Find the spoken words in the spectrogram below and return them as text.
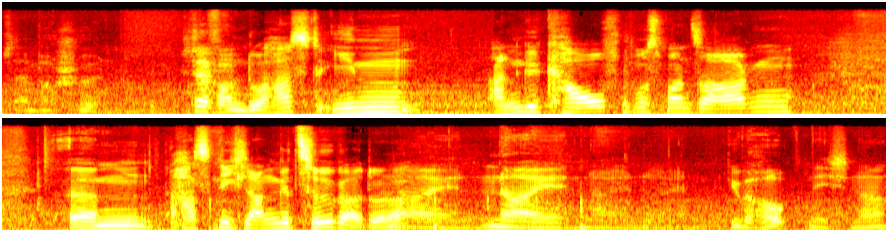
ist einfach schön. Stefan, du hast ihn angekauft, muss man sagen. Ähm, hast nicht lange gezögert, oder? Nein, nein, nein. Überhaupt nicht, ne?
